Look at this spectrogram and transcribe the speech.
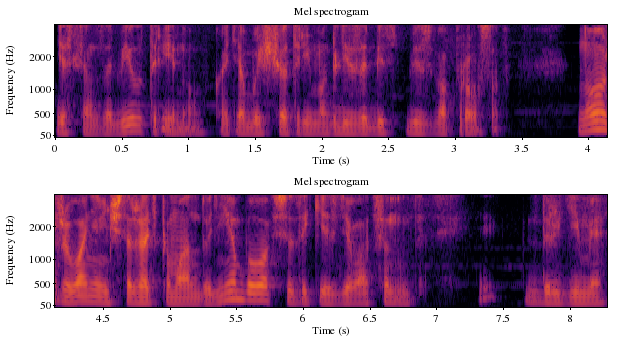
если он забил три, ну, хотя бы еще три могли забить без вопросов. Но желания уничтожать команду не было, все-таки издеваться над другими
